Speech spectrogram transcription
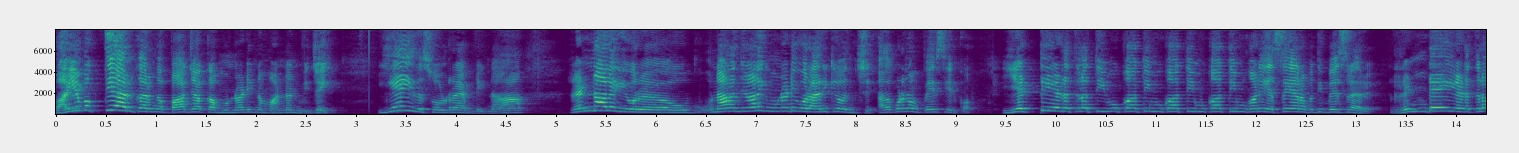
பயபக்தியா இருக்காருங்க பாஜக முன்னாடி நம்ம அண்ணன் விஜய். ஏன் இதை சொல்றேன் அப்படின்னா ரெண்டு நாளைக்கு ஒரு நாலஞ்சு நாளைக்கு முன்னாடி ஒரு அறிக்கை வந்துச்சு. அதை கூட நம்ம பேசியிருக்கோம். எட்டு இடத்துல திமுக திமுக திமுக திமுகன்னு எஸ்ஐஆரை பத்தி பேசுறாரு. ரெண்டே இடத்துல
